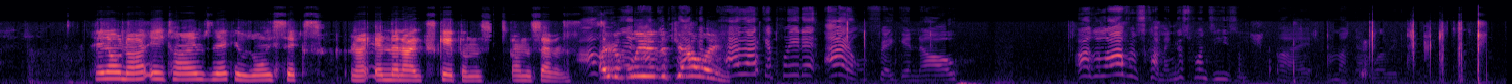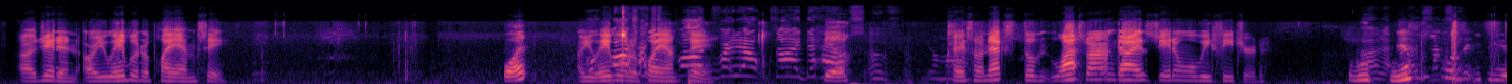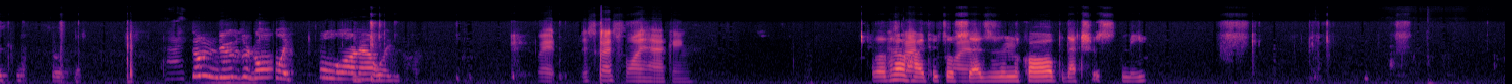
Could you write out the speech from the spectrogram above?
Hey, no, not eight times, Nick. It was only six, and I and then I escaped on this on the seventh. I completed the challenge. How did I complete it? I don't freaking know. Oh, the lava's coming. This one's easy. Alright, I'm not that worried. Uh, Jaden, are you able to play MC? What? Are you Oh able gosh, to play spawned MC? Right outside Yeah. house of your mom. Okay, so next, the last round, guys, Jaden will be featured. Whoop, This one was the easiest. Hi. Some dudes are going like full on out Wait, this guy's fly hacking. I love This how guy's Hypixel quiet. says is in the call, but that's just me.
